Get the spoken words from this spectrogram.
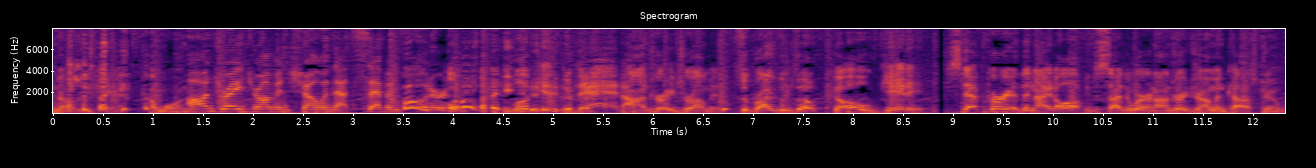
no, you can't. Come on. Andre Drummond showing that seven-footer. Oh, Look at that, Andre Drummond. Surprised himself. Go get it. Steph Curry had the night off. He decided to wear an Andre Drummond costume.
